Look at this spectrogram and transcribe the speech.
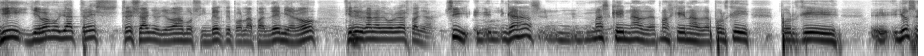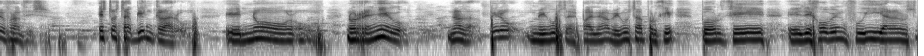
y llevamos ya tres, tres años, llevábamos sin verte por la pandemia, ¿no? ¿Tienes ganas de volver a España? Sí, ganas más que nada, más que nada, porque, porque eh, yo soy francés. Esto está bien claro. Eh, no, no reniego nada, pero me gusta España, me gusta porque porque eh, de joven fui a los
